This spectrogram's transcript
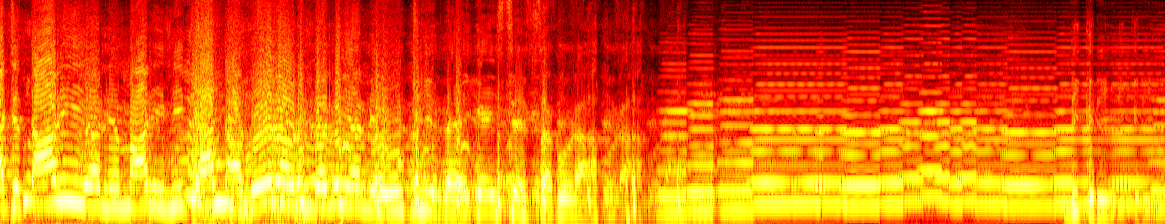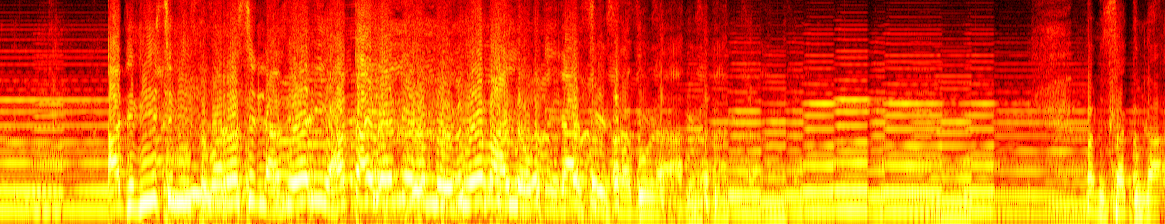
આજે તારી અને મારી વિધાતા વેરણ બની અને ઊભી રહી ગઈ છે સગુડા દીકરી, આજે વીસ વીસ વર્ષના વેરી હતા એને અમે વેવાયો કર્યા છે સગુણા. પણ સગુણા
